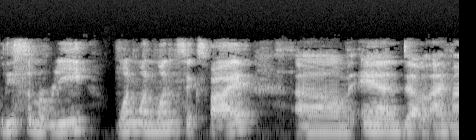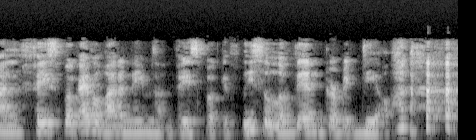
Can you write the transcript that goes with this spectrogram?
Lisa Marie one one one six five. Um, and uh, I'm on Facebook. I have a lot of names on Facebook. It's Lisa Levin Gerbic Diehl.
